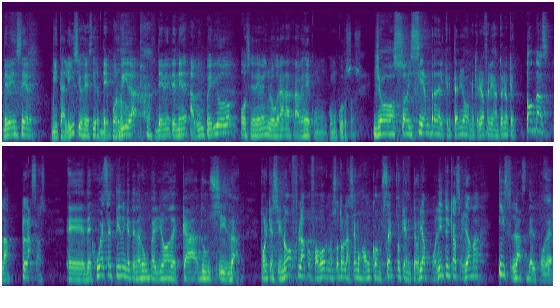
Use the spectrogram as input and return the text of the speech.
deben ser vitalicios, es decir, de por vida, deben tener algún periodo o se deben lograr a través de concursos. Yo soy siempre del criterio, mi querido Felipe Antonio, que todas las plazas eh, de jueces tienen que tener un periodo de caducidad. Porque si no, flaco favor, nosotros le hacemos a un concepto que en teoría política se llama islas del poder.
